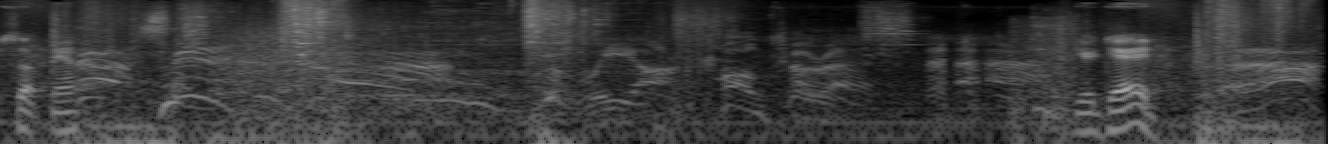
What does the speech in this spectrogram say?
What's up, man? You're dead. A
